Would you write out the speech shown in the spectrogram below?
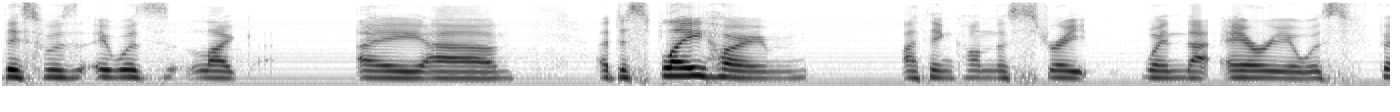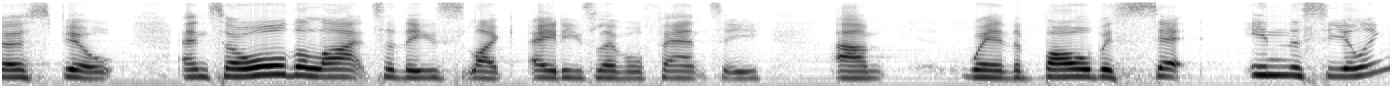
this was it was like a um, a display home I think, on the street when that area was first built. And so all the lights are these like 80s level fancy, um, where the bulb is set in the ceiling,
